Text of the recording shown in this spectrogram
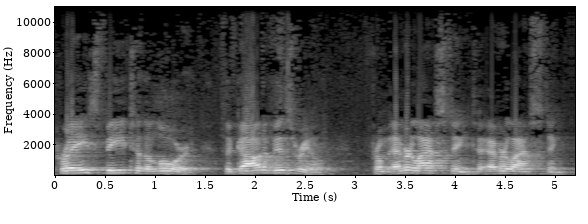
Praise be to the Lord, the God of Israel, from everlasting to everlasting.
